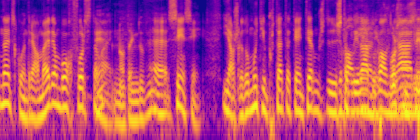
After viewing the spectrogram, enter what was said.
nem do o André Almeida é um bom reforço também. É, não tenho dúvida. Ah, sim, sim. E é um jogador muito importante até em termos de estabilidade do balneário.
